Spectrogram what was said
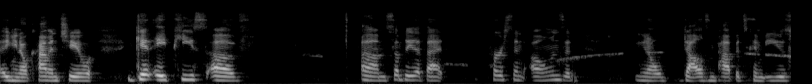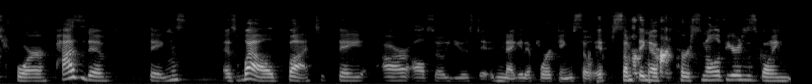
uh, you know common to get a piece of um, something that that person owns, and you know dolls and poppets can be used for positive things as well, but they are also used in negative working. So if something of personal of yours is going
